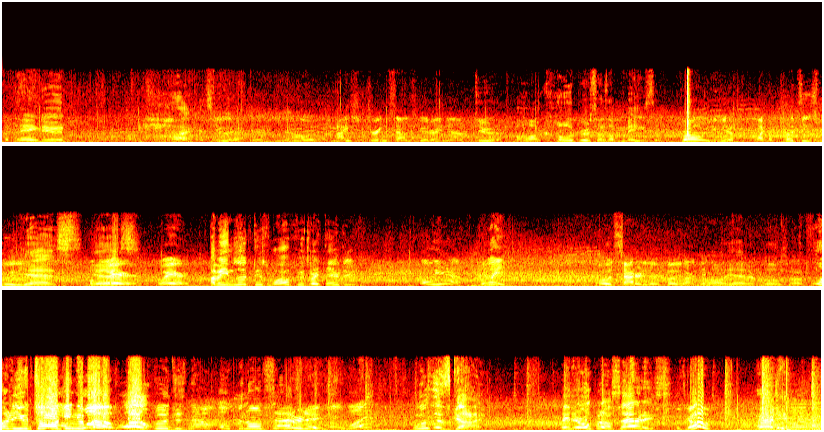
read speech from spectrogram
But dang, dude. Hot. It's good hot out here. no, a nice drink sounds good right now. Dude, oh, cold brew sounds amazing. Bro, you mean a, like a protein smoothie? Yes. But yes. where? Where? I mean, look, there's Wild Foods right there, dude. Oh yeah. But wait. Oh, it's Saturday. They're closed, aren't they? Oh yeah, they're closed, huh? What are you talking oh, about? whoa. Wild Foods is now open on Saturday. Wait, what? Who's this guy? Hey, they're open on Saturdays. Let's go. All right.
